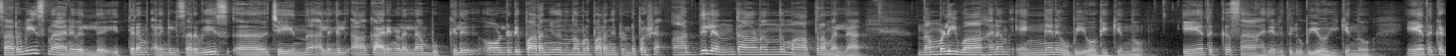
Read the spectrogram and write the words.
സർവീസ് മാനുവലിൽ ഇത്തരം അല്ലെങ്കിൽ സർവീസ് ചെയ്യുന്ന അല്ലെങ്കിൽ ആ കാര്യങ്ങളെല്ലാം ബുക്കിൽ ഓൾറെഡി പറഞ്ഞു എന്ന് നമ്മൾ പറഞ്ഞിട്ടുണ്ട്. പക്ഷേ അതിലെന്താണെന്ന് മാത്രമല്ല നമ്മൾ ഈ വാഹനം എങ്ങനെ ഉപയോഗിക്കുന്നു ഏതൊക്കെ സാഹചര്യത്തിൽ ഉപയോഗിക്കുന്നു ഏതൊക്കെ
